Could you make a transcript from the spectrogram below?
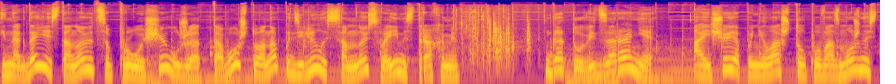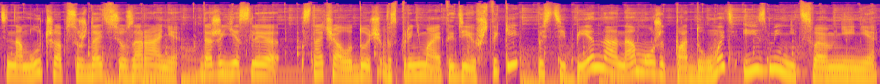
Иногда ей становится проще уже от того, что она поделилась со мной своими страхами. Готовить заранее. А еще я поняла, что по возможности нам лучше обсуждать все заранее. Даже если сначала дочь воспринимает идею в штыки, постепенно она может подумать и изменить свое мнение.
